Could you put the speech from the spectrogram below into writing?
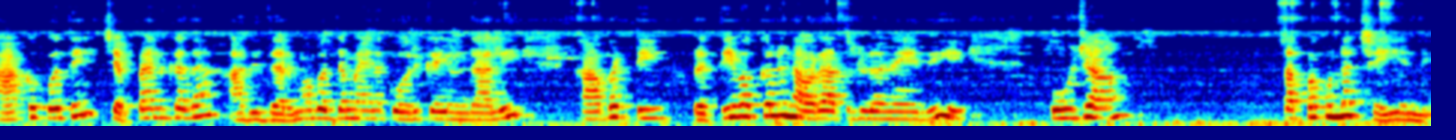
కాకపోతే చెప్పాను కదా అది ధర్మబద్ధమైన కోరిక ఉండాలి. కాబట్టి ప్రతి ఒక్కరు నవరాత్రులు అనేది పూజ తప్పకుండా చేయండి.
